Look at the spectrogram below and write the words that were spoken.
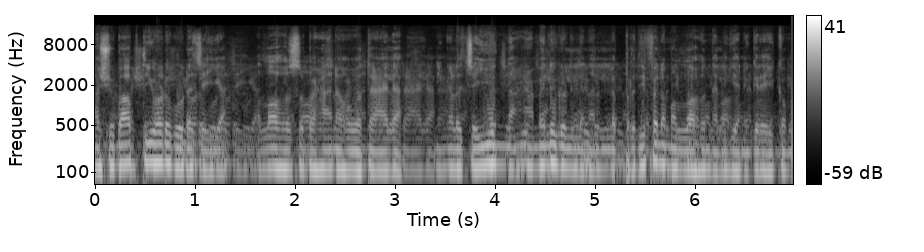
ആ ശുഭാപ്തിയോടുകൂടെ ചെയ്യുക. അള്ളാഹു സുബാനഹുവ നിങ്ങൾ ചെയ്യുന്ന അമലുകളിൽ നല്ല പ്രതിഫലം അള്ളാഹു നൽകി അനുഗ്രഹിക്കുമാർ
